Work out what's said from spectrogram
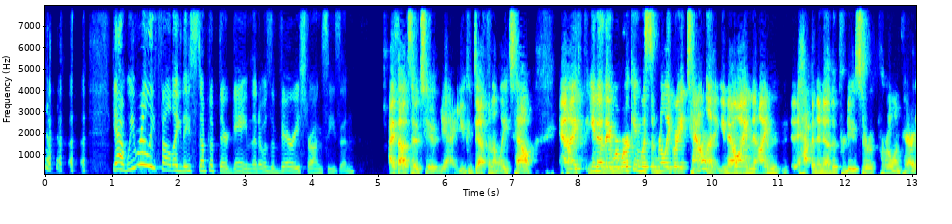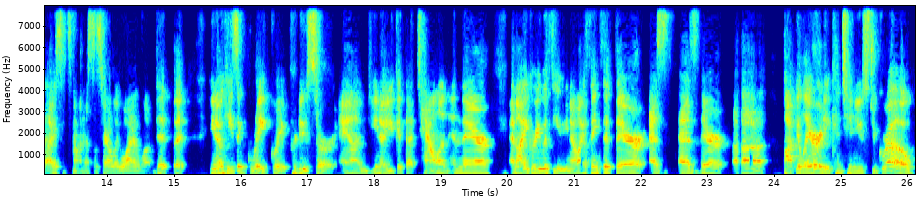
yeah, we really felt like they stepped up their game. That it was a very strong season. I thought so too. Yeah, you could definitely tell. And I, you know, they were working with some really great talent. You know, I, I happen to know the producer of Pearl in Paradise. It's not necessarily why I loved it, but you know, he's a great, great producer. And you know, you get that talent in there. And I agree with you. You know, I think that they're as as their uh, popularity continues to grow,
